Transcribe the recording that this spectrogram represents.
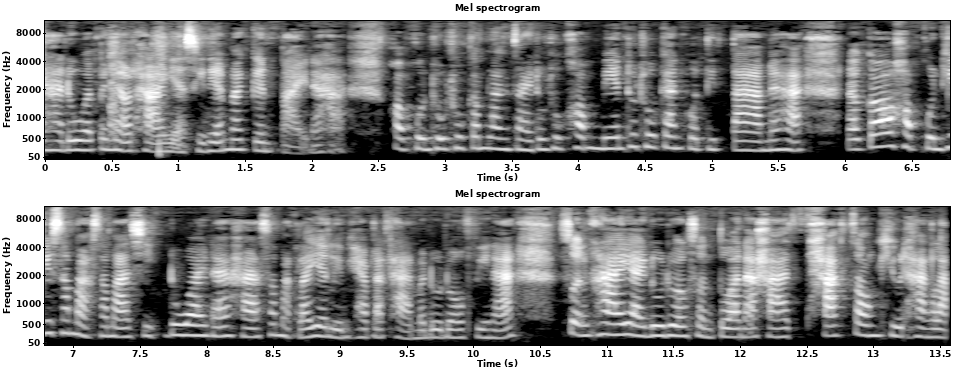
นะคะ ดูไว้เป็นแนวทางอย่าซีเรียสมากเกินไปนะคะ ขอบคุณทุกๆกำลังใจทุกๆคอมเมนต์ทุกๆการกดติดตามนะคะ แล้วก็ขอบคุณที่สมัครสมาชิกด้วยนะคะ สมัครแล้วอย่าลืมแคปหลักฐานมาดูดวงฟรีนะ ส่วนใครอยากดูดวงส่วนตัวนะคะ ทักจองคิวทางไล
